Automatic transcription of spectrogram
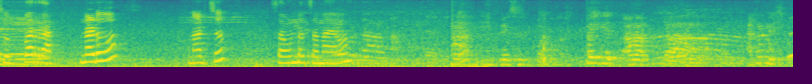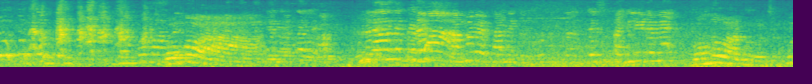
సూపర్ రా. నడువు నడుచు. సౌండ్ వచ్చానాయో ఈ ఫేస్ పైకి ఆ, అట్లా. అట్లా పెట్టు. బొమ్మవా? బొమ్మవా నువ్వు చెప్పు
